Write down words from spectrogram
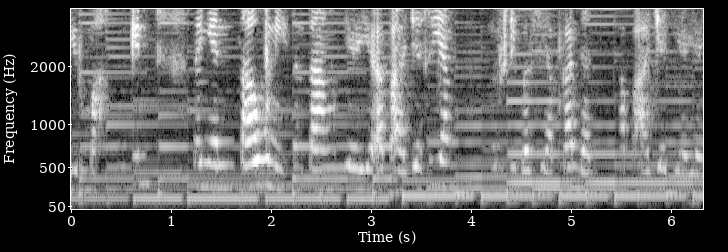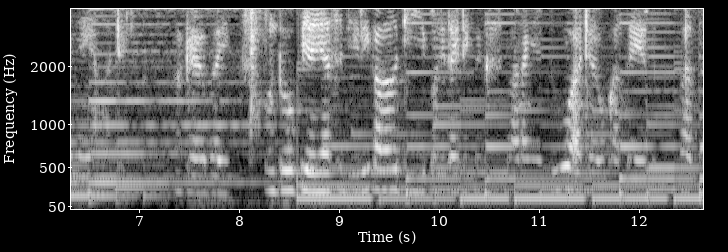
di rumah. Mungkin pengen tahu nih tentang biaya apa aja sih yang harus dipersiapkan dan apa aja biayanya yang ada. Oke baik. Untuk biaya sendiri kalau di Politeknik Negeri Semarang itu ada UKT UKT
